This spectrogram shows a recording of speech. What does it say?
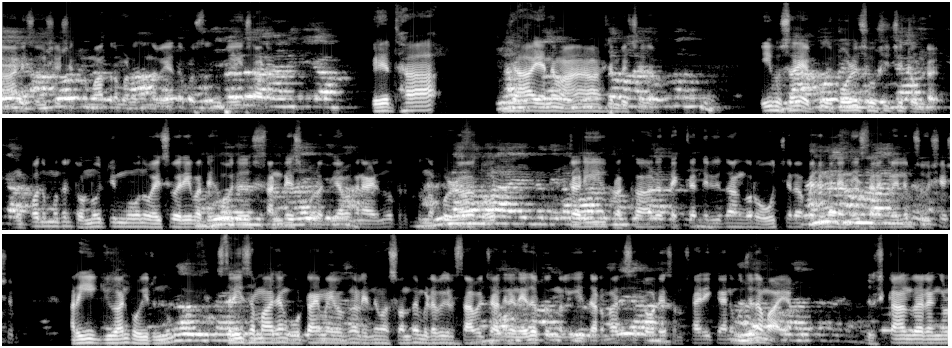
നാല് സുവിശേഷങ്ങൾ മാത്രം അടങ്ങുന്ന വേദപുസ്തകം ഉപയോഗിച്ചാണ് വേദാധ്യായനം ആരംഭിച്ചത്. ഈ പുസ്തകം എപ്പോൾ ഇപ്പോഴും സൂക്ഷിച്ചിട്ടുണ്ട്. മുപ്പത് മുതൽ തൊണ്ണൂറ്റി മൂന്ന് വയസ്സ് വരെയും അദ്ദേഹം ഒരു സൺഡേ സ്കൂൾ അധ്യാപകനായിരുന്നു. തൃക്കുന്നപ്പുഴ തോട്ടടി പ്രക്കാട് തെക്കൻ തിരുവിതാംകൂർ ഓച്ചിറ പരിമൽ എന്നീ സ്ഥലങ്ങളിലും സുവിശേഷം അറിയിക്കുവാൻ പോയിരുന്നു. സ്ത്രീ സമാജം കൂട്ടായ്മ യോഗങ്ങൾ എന്നിവ സ്വന്തം ഇടവുകൾ സ്ഥാപിച്ച് അതിന് നേതൃത്വം നൽകി ധർമ്മരസ്യത്തോടെ സംസാരിക്കാനും ഉചിതമായ ദൃഷ്ടാന്തരങ്ങൾ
